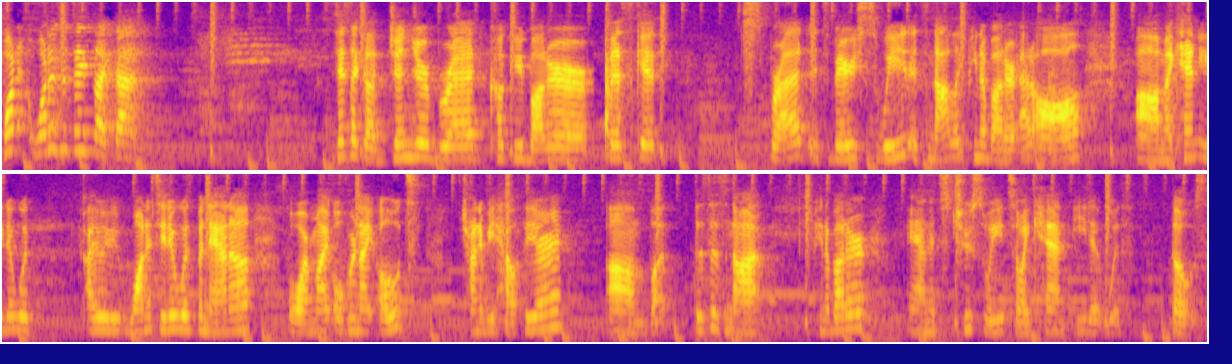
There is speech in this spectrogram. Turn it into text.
What what does it taste like then? It tastes like a gingerbread cookie butter biscuit spread. It's very sweet. It's not like peanut butter at all. Um, I can't eat it with, I wanted to eat it with banana or my overnight oats, trying to be healthier. Um, but this is not peanut butter and it's too sweet so I can't eat it with those.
